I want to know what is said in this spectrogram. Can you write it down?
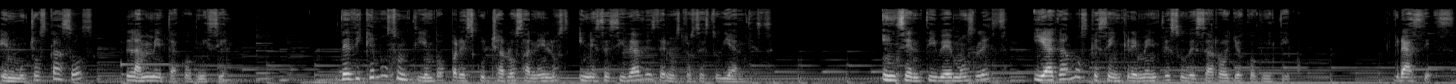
en muchos casos, la metacognición. Dediquemos un tiempo para escuchar los anhelos y necesidades de nuestros estudiantes. Incentivémosles y hagamos que se incremente su desarrollo cognitivo. Gracias.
